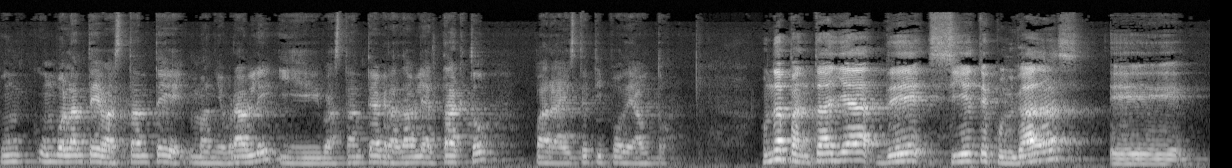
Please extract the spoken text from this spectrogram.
Un, un volante bastante maniobrable y bastante agradable al tacto para este tipo de auto. Una pantalla de 7 pulgadas eh,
